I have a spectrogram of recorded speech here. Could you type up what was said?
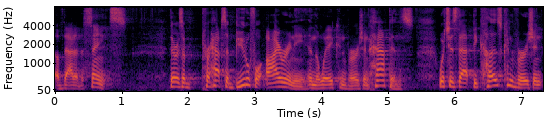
of that of the saints. There is a, perhaps a beautiful irony in the way conversion happens, which is that because conversion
